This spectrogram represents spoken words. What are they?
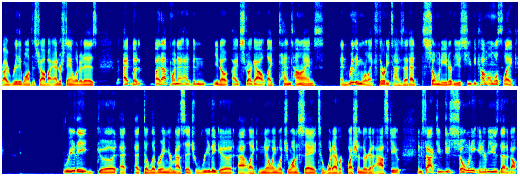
I really want this job. I understand what it is. I, but by that point I had been, you know, I'd struck out like 10 times and really more like 30 times. I'd had so many interviews. So you become almost like really good at at delivering your message, really good at like knowing what you want to say to whatever question they're going to ask you. In fact, you do so many interviews that about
